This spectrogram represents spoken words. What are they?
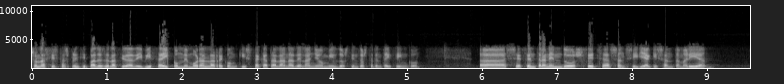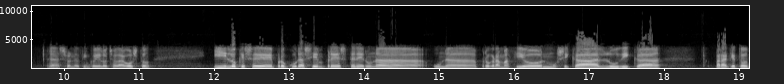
son las fiestas principales de la ciudad de Ibiza y conmemoran la reconquista catalana del año 1235. Ah, se centran en dos fechas, San Siriac y Santa María, son el 5 y el 8 de agosto. Y lo que se procura siempre es tener una, una programación musical, lúdica, para que todo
